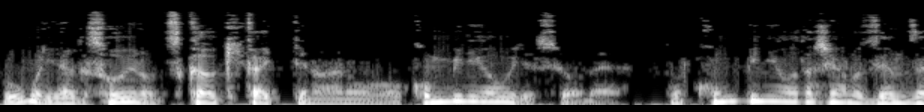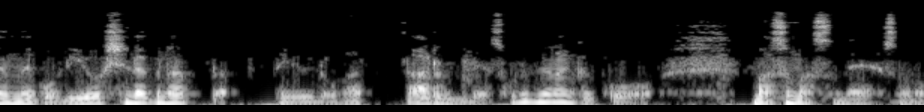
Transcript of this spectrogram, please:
主になんかそういうのを使う機会っていうのは、あの、コンビニが多いですよね。コンビニは私、あの、全然ね、こう、利用しなくなったっていうのがあるんで、それでなんかこう、ますますね、その、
